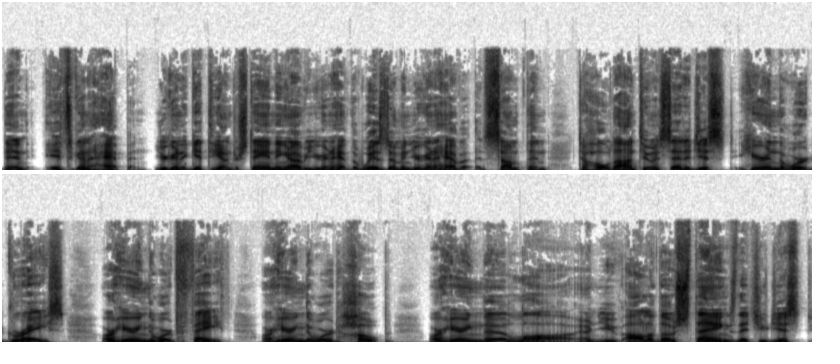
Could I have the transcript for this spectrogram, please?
then it's going to happen. You're going to get the understanding of it. You're going to have the wisdom, and you're going to have something to hold on to instead of just hearing the word grace or hearing the word faith or hearing the word hope or hearing the law and you all of those things that you just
